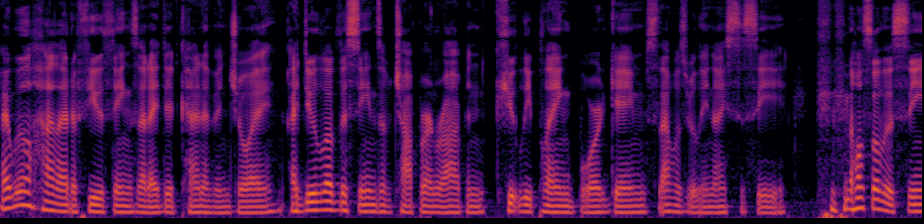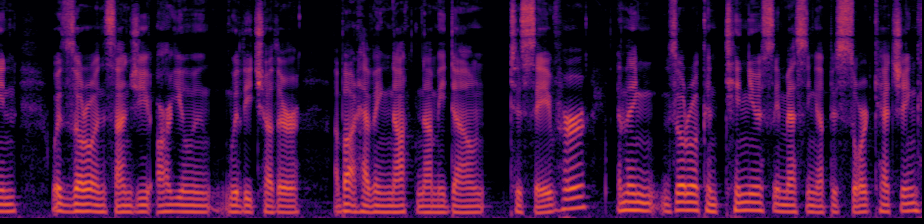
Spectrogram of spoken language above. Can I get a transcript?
I will highlight a few things that I did kind of enjoy. I do love the scenes of Chopper and Robin cutely playing board games. That was really nice to see. also, the scene with Zoro and Sanji arguing with each other about having knocked Nami down to save her and then Zoro continuously messing up his sword catching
